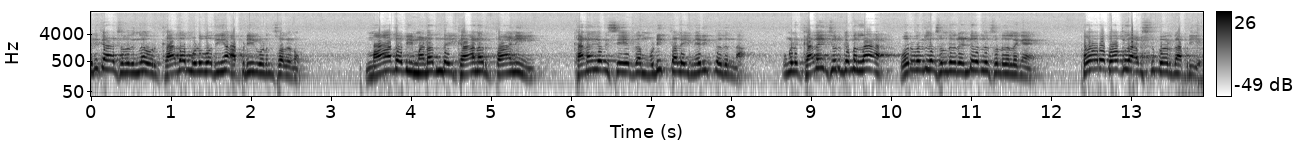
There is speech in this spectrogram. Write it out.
எதுக்காக சொல்றதுங்களா? ஒரு கதை முழுவதையும் அப்படியே கொண்டு சொல்லணும். மாதவி மடந்தை காணற் பாணி கனகரி செய்த முடித்தலை நெறித்ததுன்னா. உங்களுக்கு கதை சுருக்கமெல்லாம் ஒரு வரியில் சொல்கிறது ரெண்டு வரியில் சொல்கிறது இல்லைங்க. போகிற போக்கில் அடிச்சுட்டு போயிருந்தேன் அப்படியே.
